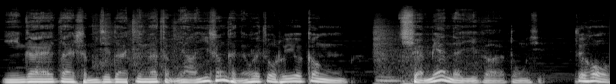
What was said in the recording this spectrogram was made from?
你应该在什么阶段应该怎么样，医生肯定会做出一个更全面的一个东西。最后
